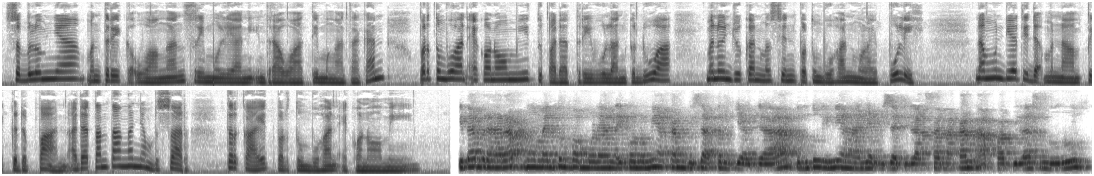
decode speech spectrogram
Sebelumnya, Menteri Keuangan Sri Mulyani Indrawati mengatakan pertumbuhan ekonomi pada triwulan kedua menunjukkan mesin pertumbuhan mulai pulih. Namun dia tidak menampik ke depan ada tantangan yang besar terkait pertumbuhan ekonomi. Kita berharap momentum pemulihan ekonomi akan bisa terjaga. Tentu ini hanya bisa dilaksanakan apabila seluruh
